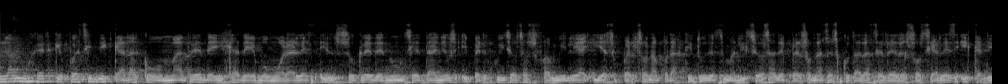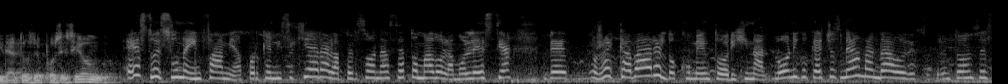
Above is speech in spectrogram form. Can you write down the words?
La mujer que fue sindicada como madre de hija de Evo Morales en Sucre denuncia daños y perjuicios a su familia y a su persona por actitudes maliciosas de personas escudadas en redes sociales y candidatos de oposición. Esto es una infamia porque ni siquiera la persona se ha tomado la molestia de recabar el documento original. Lo único que ha hecho es me ha mandado de Sucre. Entonces,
